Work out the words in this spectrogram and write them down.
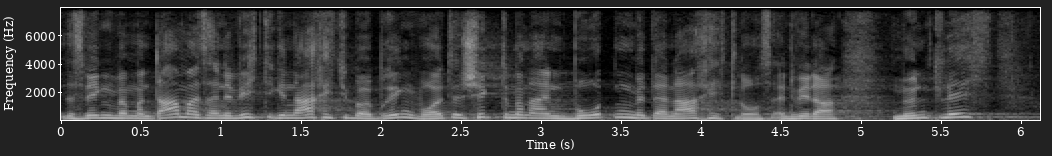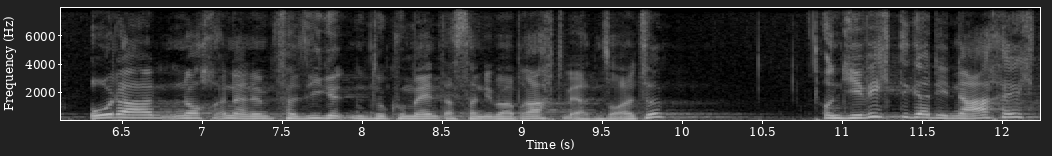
Deswegen, wenn man damals eine wichtige Nachricht überbringen wollte, schickte man einen Boten mit der Nachricht los. Entweder mündlich oder noch in einem versiegelten Dokument, das dann überbracht werden sollte. Und je wichtiger die Nachricht,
